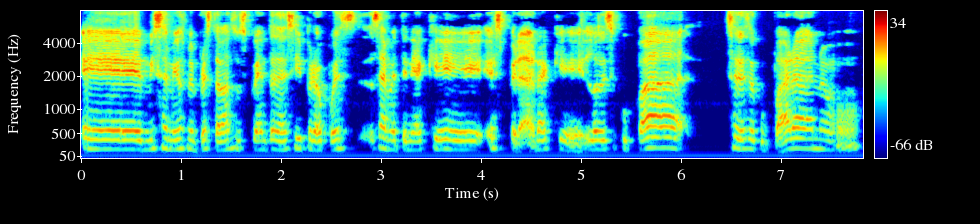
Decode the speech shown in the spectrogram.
Eh, mis amigos me prestaban sus cuentas así, pero pues, o sea, me tenía que esperar a que lo desocupa, se desocuparan o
